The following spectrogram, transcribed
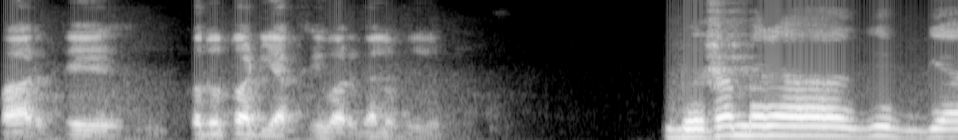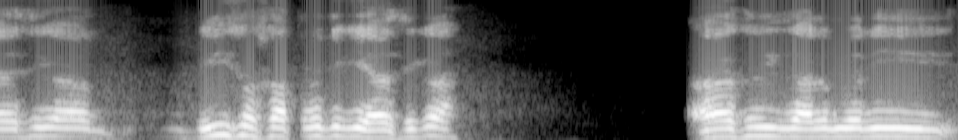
ਬਾਹਰ ਤੇ ਕਦੋਂ ਤੁਹਾਡੀ ਆਖਰੀ ਵਾਰ ਗੱਲ ਹੋਈ? ਬੇਟਾ ਮੇਰਾ ਜੀ ਗਿਆ ਸੀਗਾ 2007 ਵਿੱਚ ਗਿਆ ਸੀਗਾ। ਆਖਰੀ ਗੱਲ ਮੇਰੀ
